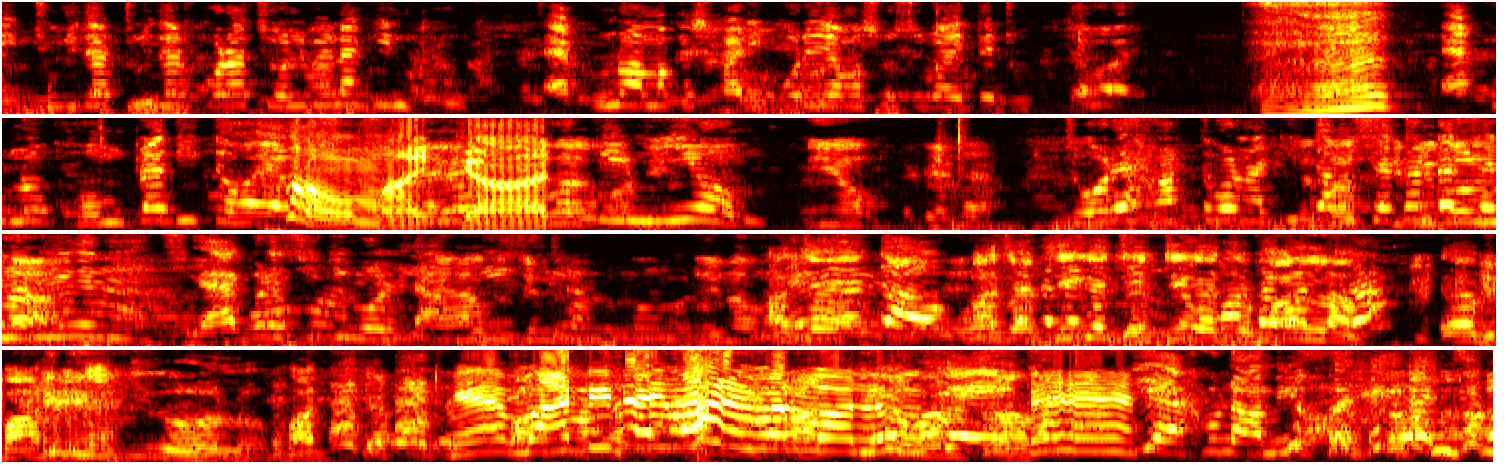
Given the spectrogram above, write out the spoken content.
এই চুড়িদার টুড়িদার পরা চলবে না কিন্তু এখনও আমাকে শাড়ি পরেই আমার শ্বশুর বাড়িতে ঢুকতে হয়। এখন এখনও ঘোমটা দিতে হয় Oh my God. ঘটির নিয়ম। নিয়ম। জোরে হাঁটতে পারে না কিন্তু আমি সেখানটা সেটা ভেঙে দিয়েছি একবারে সিটি না। আচ্ছা আচ্ছা ঠিক আছে ঠিক আছে মানলাম। এ, বাটিটা কি হলো? বাটিটা হ্যাঁ বাটিটা এবার এবার বলো। হ্যাঁ কি এখন আমি হয়ে গেছি।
